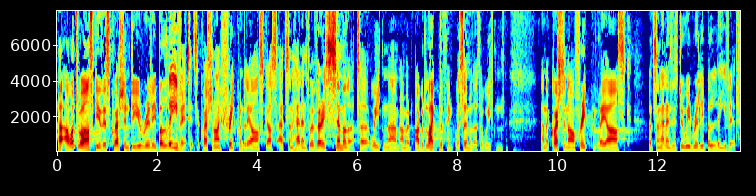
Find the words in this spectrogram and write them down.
Uh, I want to ask you this question Do you really believe it? It's a question I frequently ask us at St. Helens. We're very similar to Wheaton. I'm, I'm a, i would like to think we're similar to Wheaton. And the question I'll frequently ask at St. Helens is Do we really believe it?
